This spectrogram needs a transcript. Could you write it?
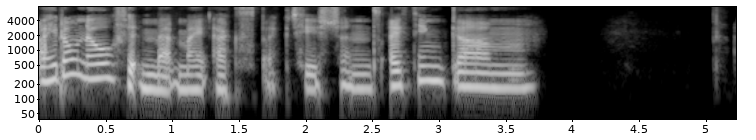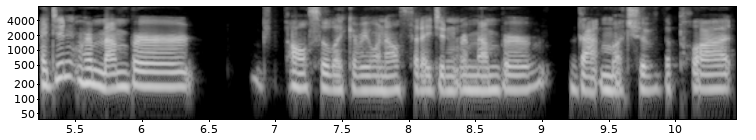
I don't know if it met my expectations. I think um I didn't remember also like everyone else said I didn't remember that much of the plot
